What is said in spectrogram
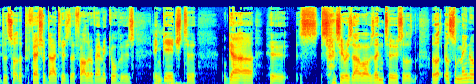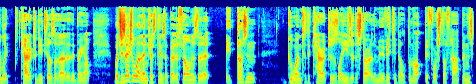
the sort of the professor dad who's the father of Emiko, who's engaged to Ogata, who Serizawa was into. So there's, there's some minor like character details like that that they bring up, which is actually one of the interesting things about the film is that it it doesn't go into the characters' lives at the start of the movie to build them up before stuff happens.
